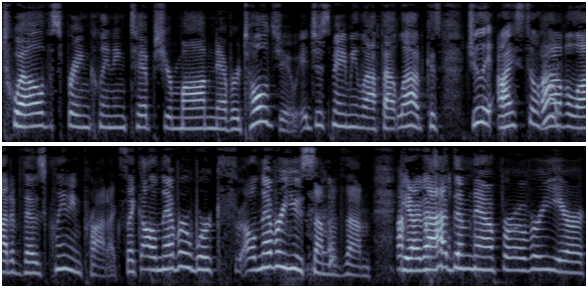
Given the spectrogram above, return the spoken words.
12 spring cleaning tips your mom never told you. It just made me laugh out loud because, Julie, I still oh. have a lot of those cleaning products. Like, I'll never work, through, I'll never use some of them. you know, I've had them now for over a year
